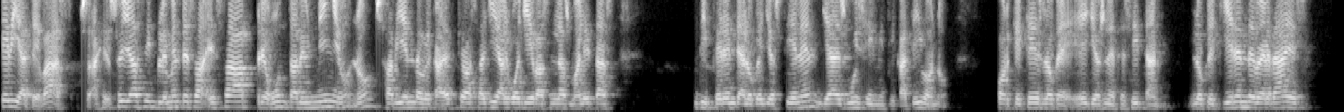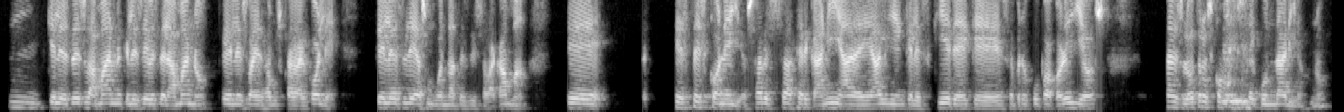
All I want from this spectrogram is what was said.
qué día te vas. O sea, eso ya simplemente esa, esa pregunta de un niño, ¿no? Sabiendo que cada vez que vas allí algo llevas en las maletas diferente a lo que ellos tienen, ya es muy significativo, ¿no? Porque ¿qué es lo que ellos necesitan? Lo que quieren de verdad es mm, que les des la mano, que les lleves de la mano, que les vayas a buscar al cole, que les leas un cuento antes de irse a la cama, que, que estés con ellos, ¿sabes? Esa cercanía de alguien que les quiere, que se preocupa por ellos. Lo otro es como un secundario, ¿no?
